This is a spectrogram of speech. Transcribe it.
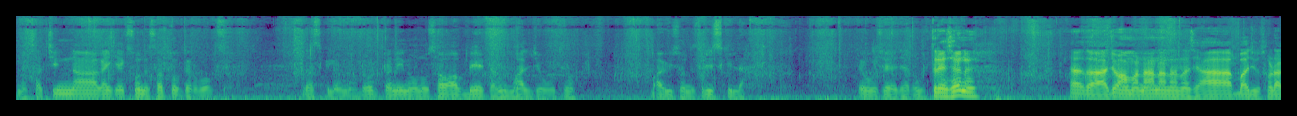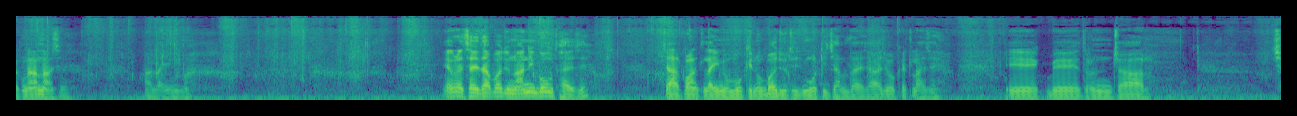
અને સચિનના કંઈક એકસો ને સત્તોતેર બોક્સ દસ કિલોના. દોઢ ટનીનો સવા બે ટન માલ જેવું છું બાવીસો ને ત્રીસ કિલા. એવું છે, જ્યારે ઉતરે છે ને તો આ જો આમાં નાના નાના છે, આ બાજુ થોડાક નાના છે, આ લાઈનમાં. એવરેજ સાઈઝ આ બાજુ નાની બહુ થાય છે. ચાર પાંચ લાઈનો મૂકીને બાજુથી જ મોટી ચાલતા છે. આ જો કેટલા છે? એક, બે, ત્રણ, ચાર, છ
